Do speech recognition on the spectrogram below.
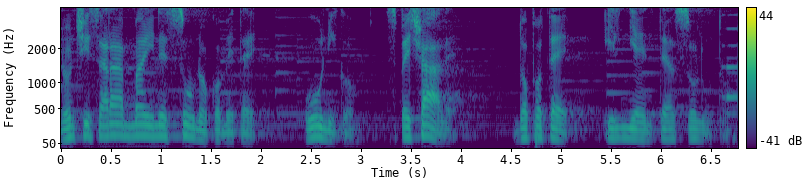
Non ci sarà mai nessuno come te, unico, speciale, dopo te il niente assoluto.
